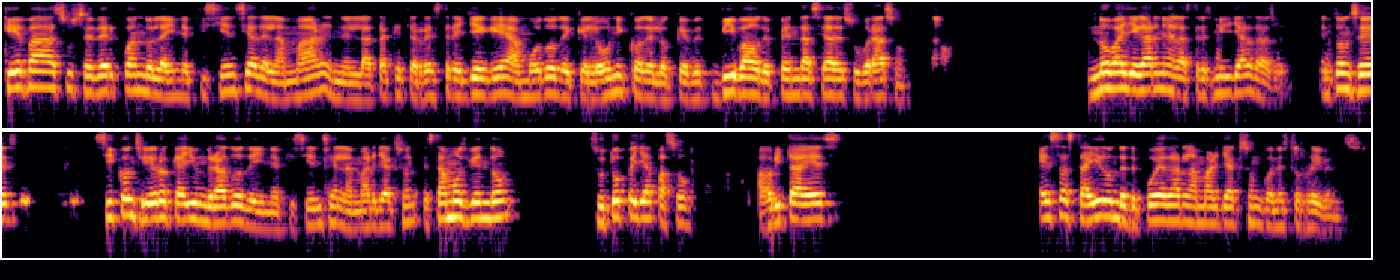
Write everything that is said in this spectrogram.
¿qué va a suceder cuando la ineficiencia de Lamar en el ataque terrestre llegue a modo de que lo único de lo que viva o dependa sea de su brazo? No va a llegar ni a las 3000 yardas, güey. Entonces, sí considero que hay un grado de ineficiencia en Lamar Jackson. Estamos viendo, su tope ya pasó. Ahorita es, es hasta ahí donde te puede dar Lamar Jackson con estos Ravens.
